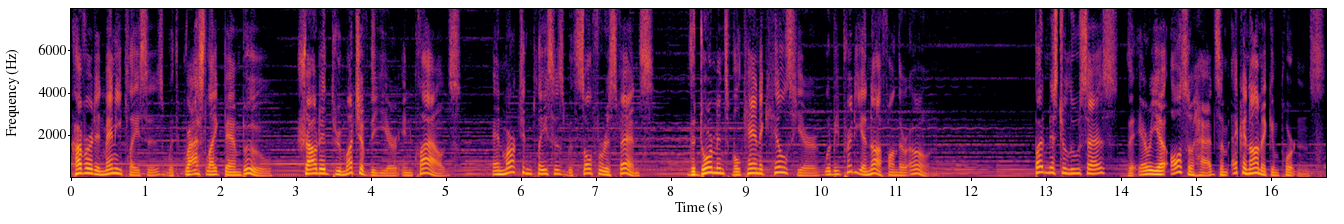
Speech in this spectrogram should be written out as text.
Covered in many places with grass like bamboo, shrouded through much of the year in clouds, and marked in places with sulfurous vents, the dormant volcanic hills here would be pretty enough on their own. But Mr. Lu says the area also had some economic importance.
